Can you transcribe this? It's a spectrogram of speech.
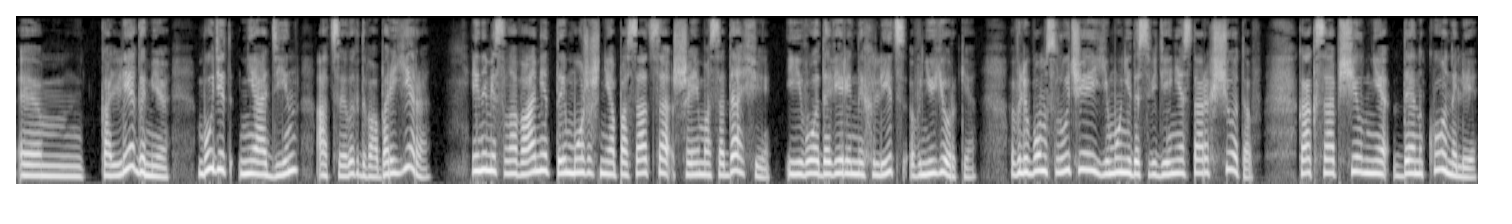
эм... коллегами будет не один, а целых два барьера. Иными словами, ты можешь не опасаться Шейма Садафи, и его доверенных лиц в Нью-Йорке. В любом случае, ему не до сведения старых счетов. Как сообщил мне Дэн Коннелли,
